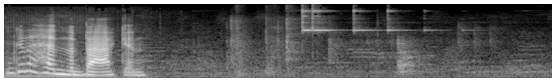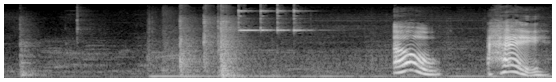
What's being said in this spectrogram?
I'm gonna head in the back and. Oh, hey.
